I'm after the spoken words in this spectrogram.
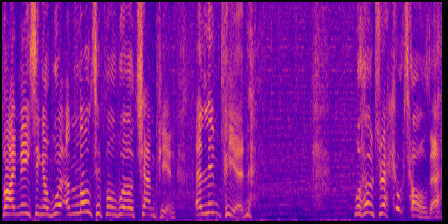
by meeting a, a multiple world champion, Olympian, world record holder.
